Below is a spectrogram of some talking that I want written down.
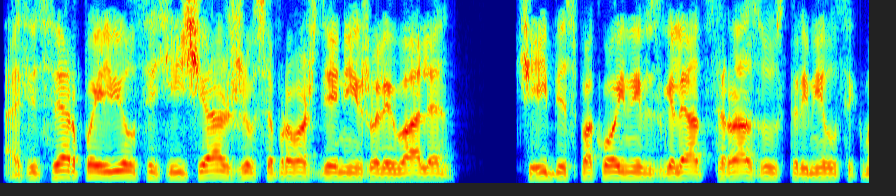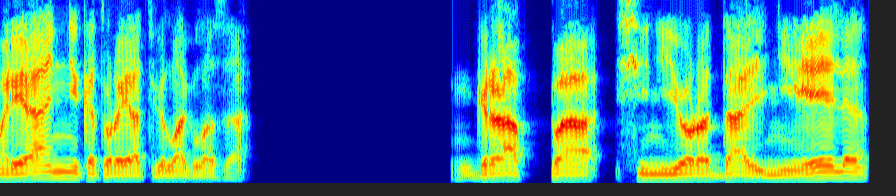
Офицер появился сейчас же в сопровождении Жолеваля, чей беспокойный взгляд сразу устремился к Марианне, которая отвела глаза. Граппа сеньора Дальниэля,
